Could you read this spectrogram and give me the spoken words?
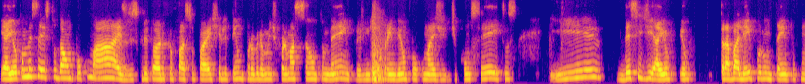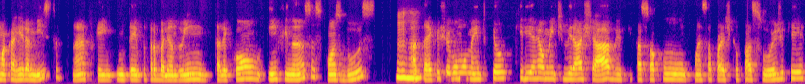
E aí eu comecei a estudar um pouco mais. O escritório que eu faço parte ele tem um programa de formação também para a gente aprender um pouco mais de, de conceitos e decidi. Aí eu, eu trabalhei por um tempo com uma carreira mista, né? Fiquei um tempo trabalhando em telecom em finanças, com as duas, uhum. até que chegou um momento que eu queria realmente virar a chave, ficar só com, com essa parte que eu faço hoje, que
